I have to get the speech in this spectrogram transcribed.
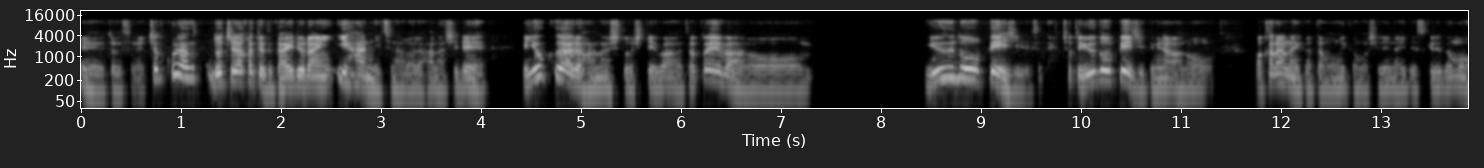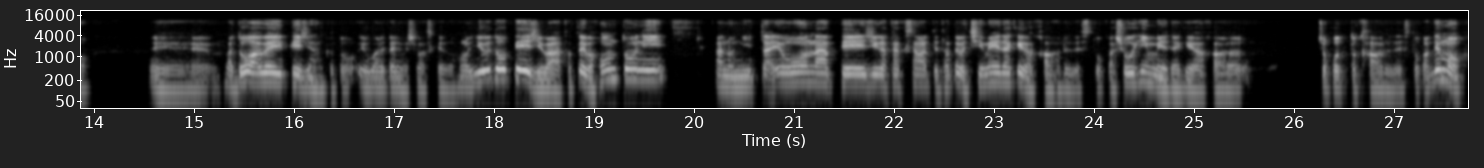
えっ、ー、とですね、ちょっとこれはどちらかというとガイドライン違反につながる話で、よくある話としては、例えば、あの、誘導ページですね。ちょっと誘導ページってみんな、あの、わからない方も多いかもしれないですけれども、えー、まあ、ドアウェイページなんかと呼ばれたりもしますけど、この誘導ページは、例えば本当にあの似たようなページがたくさんあって、例えば地名だけが変わるですとか、商品名だけが変わる、ちょこっと変わるですとか、でも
